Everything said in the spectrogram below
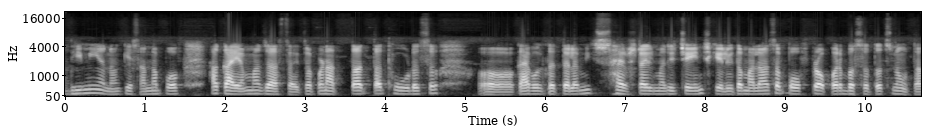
आधी मी आहे ना केसांना पफ हा कायम माझा असायचा. पण आत्ता आत्ता थोडंसं काय बोलतात त्याला मी हेअरस्टाईल माझी चेंज केली तर मला असं पफ प्रॉपर बसतच नव्हता.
